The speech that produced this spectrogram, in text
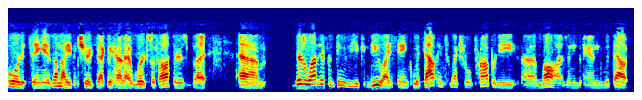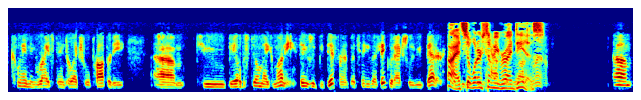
forwarded thing is. I'm not even sure exactly how that works with authors, but um, there's a lot of different things that you can do, I think, without intellectual property uh, laws and, and without claiming rights to intellectual property um, to be able to still make money. Things would be different, but things I think would actually be better. All right. So, what are some of your ideas? Um,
